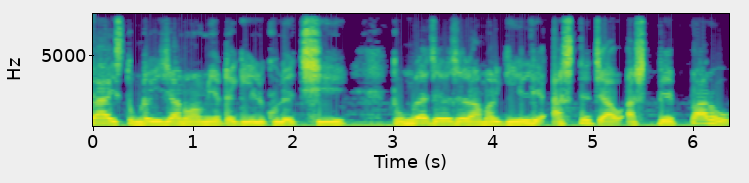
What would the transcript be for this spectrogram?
গাইস তোমরা কি জানো আমি একটা গিল খুলেছি? তোমরা যারা যারা আমার গিল্ডে আসতে চাও, আসতে পারো।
